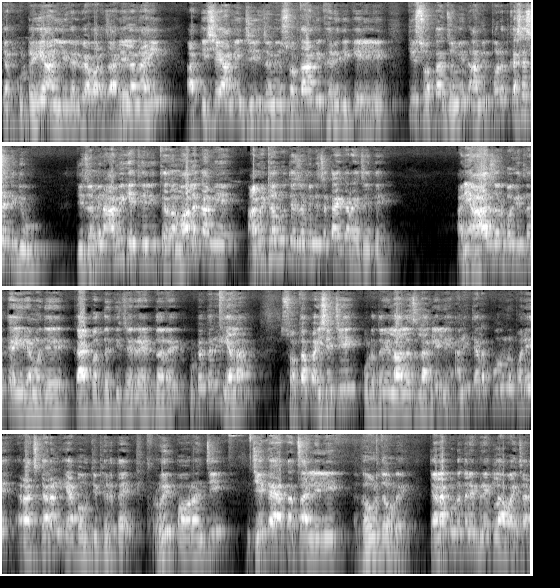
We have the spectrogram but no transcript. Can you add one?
त्यात कुठेही अनलिगल व्यवहार झालेला नाही. अतिशय आम्ही जी जमीन स्वतः आम्ही खरेदी केलेली ती स्वतः जमीन आम्ही परत कशासाठी देऊ? ती जमीन आम्ही घेतलेली त्याचा मालक आम्ही आहे. आम्ही ठरवू त्या जमिनीचं काय करायचंय ते. आणि आज जर बघितलं त्या एरियामध्ये काय पद्धतीचे रेट दर आहेत कुठंतरी याला स्वतः पैशाची कुठेतरी लालच लागलेली आणि त्याला पूर्णपणे राजकारण या भोवती फिरतंय. रोहित पवारांची जे काय आता चाललेली घौडदौड आहे त्याला कुठेतरी ब्रेक लावायचा.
